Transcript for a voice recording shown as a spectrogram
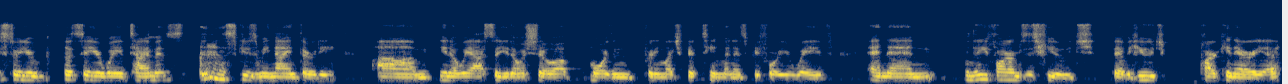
so your let's say your wave time is excuse me 9 30 um, you know, we ask that you don't show up more than pretty much 15 minutes before your wave. And then Lee Farms is huge. They have a huge parking area,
